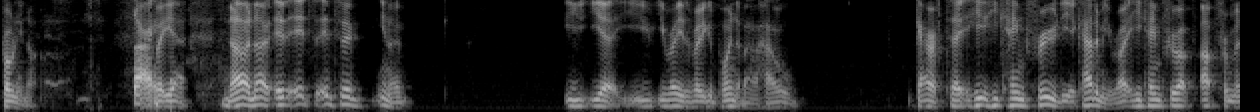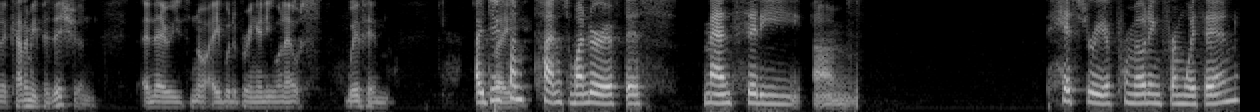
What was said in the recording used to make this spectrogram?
Probably not. Sorry. But yeah, no, no. It, it's it's a you know, you, yeah. You you raise a very good point about how Gareth he he came through the academy, right? He came through up up from an academy position, and there he's not able to bring anyone else with him. I do sometimes wonder if this Man City um, history of promoting from within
